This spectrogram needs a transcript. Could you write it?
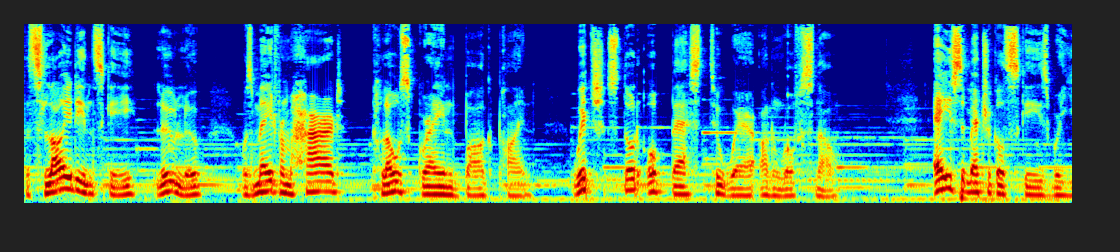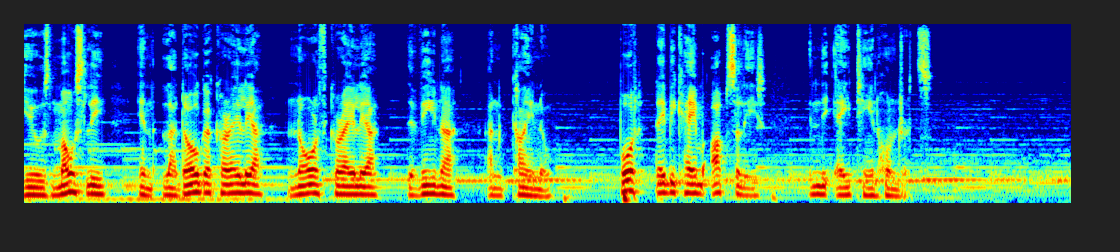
The sliding ski, Lulu, was made from hard, close grained bog pine, which stood up best to wear on rough snow. Asymmetrical skis were used mostly in Ladoga Karelia, North Karelia, Divina, and Kainuu but they became obsolete in the 1800s.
